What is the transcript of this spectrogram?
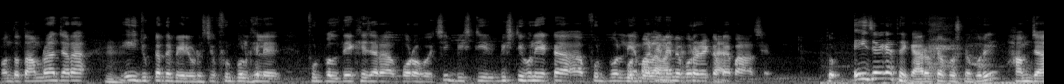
অন্তত। আমরা যারা এই যুগটাতে বেড়ে উঠেছি ফুটবল খেলে ফুটবল দেখে যারা বড় হয়েছি বৃষ্টি বৃষ্টি হলে একটা ফুটবল নিয়ে মাঠে নেমে পড়ার একটা হ্যাঁ। ব্যাপার আছে। তো এই জায়গা থেকে আরও একটা প্রশ্ন করি হামজা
